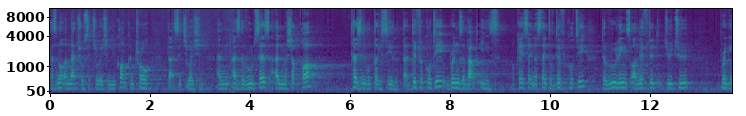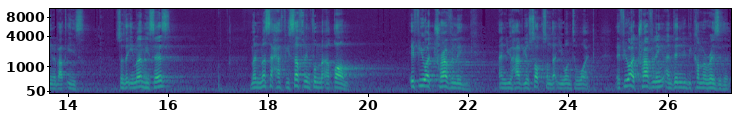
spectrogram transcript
That's not a natural situation. You can't control that situation. And as the rule says, al-mashaqqa tajlibu taysir. That difficulty brings about ease. Okay, so in a state of difficulty, the rulings are lifted due to bringing about ease. So the Imam he says, Man masaha fi safrin thumma aqam. If you are traveling and you have your socks on that you want to wipe, if you are traveling and then you become a resident,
